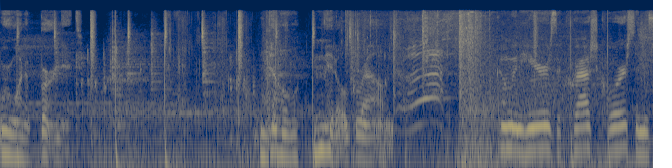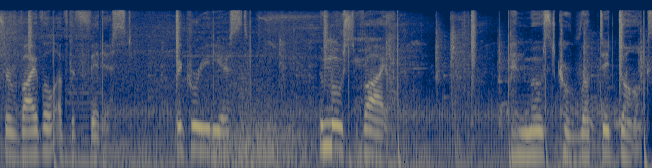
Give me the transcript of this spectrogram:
or want to burn it. No middle ground. Coming here is a crash course in the survival of the fittest. The greediest, the most vile, and most corrupted gonks.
